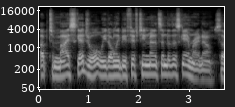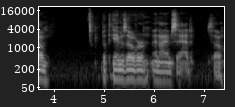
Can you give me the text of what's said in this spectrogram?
up to my schedule, we'd only be 15 minutes into this game right now. So, but the game is over and I am sad. So,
